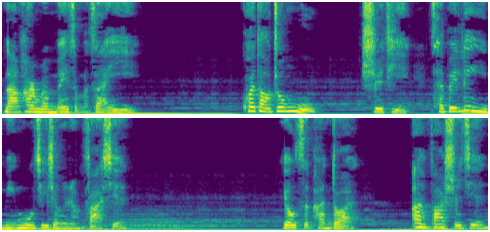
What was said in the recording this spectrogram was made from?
男孩们没怎么在意。快到中午，尸体才被另一名目击证人发现。由此判断，案发时间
